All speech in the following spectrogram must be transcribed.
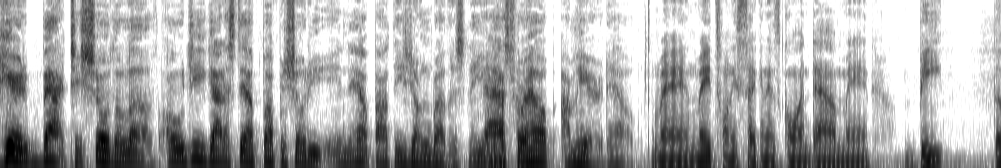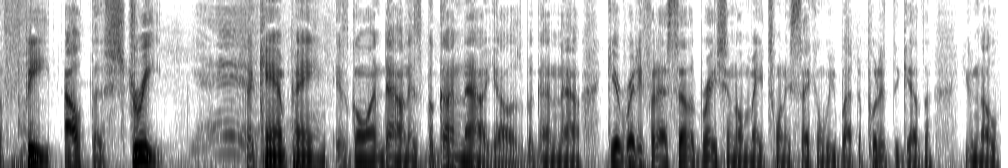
here back to show the love. OG got to step up and show the and help out these young brothers. They asked for help. I'm here to help. Man, May 22nd is going down, man. Beat the feet out the street. Yeah. The campaign is going down. It's begun now, y'all. It's begun now. Get ready for that celebration on May 22nd. We about to put it together. You know,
